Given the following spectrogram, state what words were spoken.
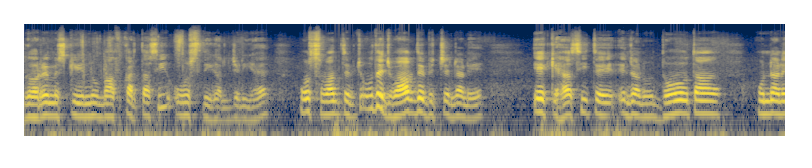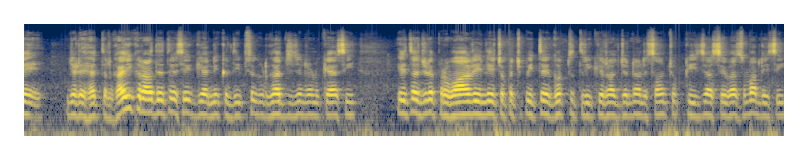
ਗੌਰਵ ਮਸਕੀਨ ਨੂੰ ਮਾਫ ਕਰਤਾ ਸੀ, ਉਸ ਦੀ ਗੱਲ ਜਿਹੜੀ ਹੈ, ਉਸ ਸੰਬੰਧ ਦੇ ਵਿੱਚ, ਉਹਦੇ ਜਵਾਬ ਦੇ ਵਿੱਚ ਇਹਨਾਂ ਨੇ ਇਹ ਕਿਹਾ ਸੀ ਤੇ ਇਹਨਾਂ ਨੂੰ ਦੋ ਤਾਂ ਉਹਨਾਂ ਨੇ ਜਿਹੜੇ ਹੈ ਤਨਖਾਹੀ ਕਰਾਰ ਦਿੱਤੇ ਸੀ, ਗਿਆਨੀ ਕੁਲਦੀਪ ਸਿੰਘ ਗੜਗੱਜ ਜਿਨ੍ਹਾਂ ਨੂੰ ਕਿਹਾ ਸੀ। ਇਹ ਤਾਂ ਜਿਹੜੇ ਪਰਿਵਾਰ ਇਹਨੇ ਚੁੱਪ ਚਪੀਤੇ ਗੁਪਤ ਤਰੀਕੇ ਨਾਲ ਜਿਨ੍ਹਾਂ ਨੇ ਸਹੁੰ ਚੁੱਕੀ ਜਾਂ ਸੇਵਾ ਸੰਭਾਲੀ ਸੀ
